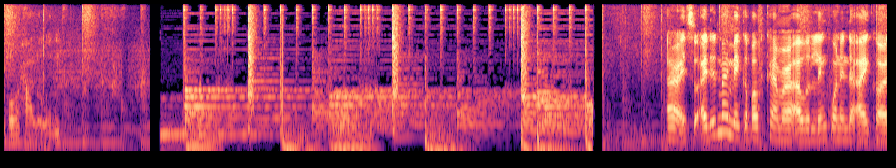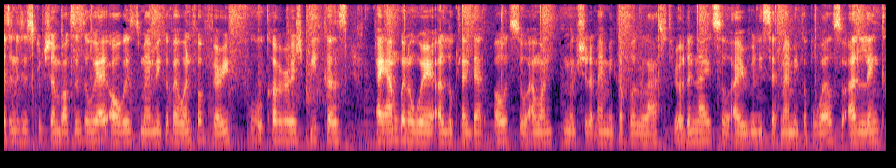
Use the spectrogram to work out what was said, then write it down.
for Halloween. Alright, so I did my makeup off camera. I will link one in the iCards in the description box. Is the way I always do my makeup. I went for very full coverage because I am going to wear a look like that out. So I want to make sure that my makeup will last throughout the night. So I really set my makeup well. So I'll link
